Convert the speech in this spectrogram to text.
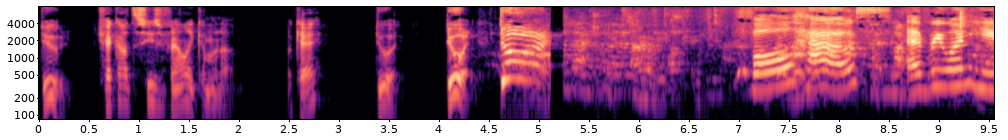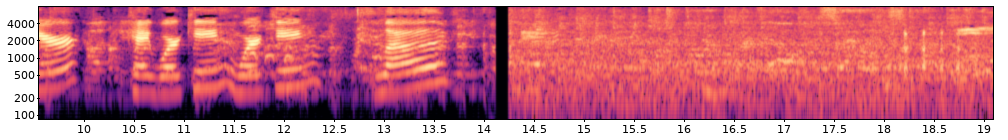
dude, check out the season finale coming up. Okay? Do it. Do it. Do it! Full house. Everyone here. Okay, working, working. Love. we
